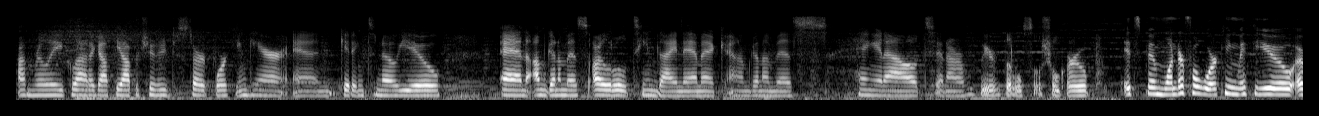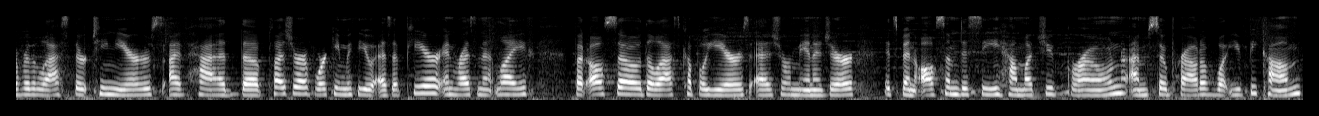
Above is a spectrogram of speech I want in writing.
I'm really glad I got the opportunity to start working here and getting to know you. And I'm gonna miss our little team dynamic and I'm gonna miss hanging out in our weird little social group. It's been wonderful working with you over the last 13 years. I've had the pleasure of working with you as a peer in resident life, but also the last couple years as your manager. It's been awesome to see how much you've grown. I'm so proud of what you've become.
